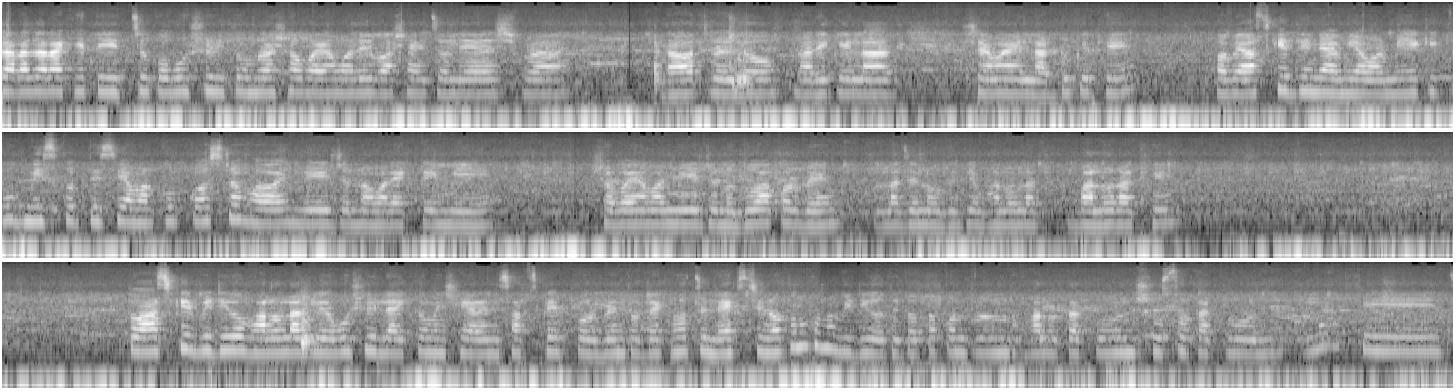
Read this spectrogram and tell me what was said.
যারা যারা খেতে ইচ্ছুক, অবশ্যই তোমরা সবাই আমাদের বাসায় চলে আসবা। দাওয়াত রইল নারিকেল আর শ্যামাইয়ের লাড্ডু খেতে। তবে আজকের দিনে আমি আমার মেয়েকে খুব মিস করতেছি। আমার খুব কষ্ট হয় মেয়ের জন্য আমার একটাই মেয়ে। সবাই আমার মেয়ের জন্য দোয়া করবেন। আল্লাহ যেন ওদেরকে ভালো ভালো রাখে। তো আজকের ভিডিও ভালো লাগলে অবশ্যই like comment share and subscribe করবেন। তো দেখা হচ্ছে নেক্সট নতুন কোনো ভিডিওতে। ততক্ষণ পর্যন্ত ভালো থাকুন, সুস্থ থাকুন। আল্লাহ হাফিজ।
